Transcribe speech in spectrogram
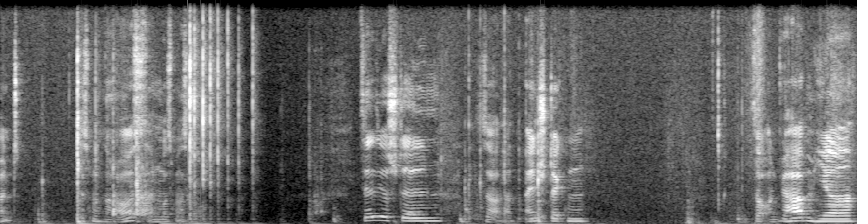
Moment. Das muss noch raus, dann muss man es auf Celsius stellen. So, dann einstecken. So, und wir haben hier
